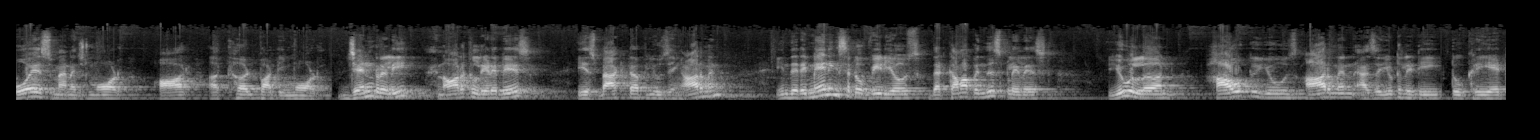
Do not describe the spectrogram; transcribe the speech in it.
OS managed mode or a third party mode. Generally, an Oracle database is backed up using RMAN. In the remaining set of videos that come up in this playlist, you will learn how to use RMAN as a utility to create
